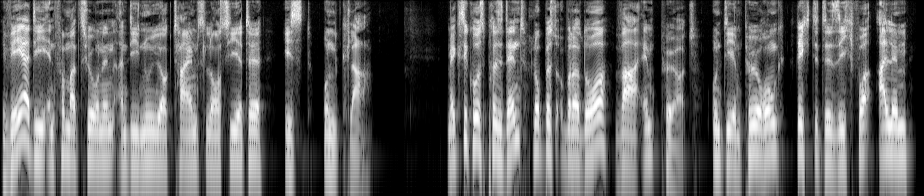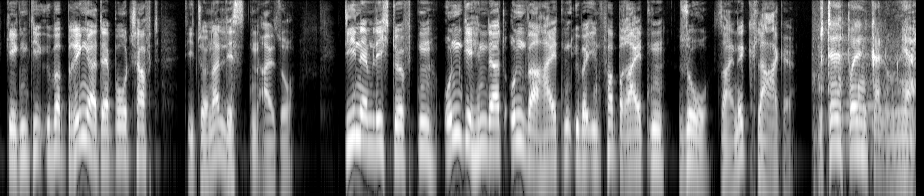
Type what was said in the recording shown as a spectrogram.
Wer die Informationen an die New York Times lancierte, ist unklar. Mexikos Präsident López Obrador war empört. Und die Empörung richtete sich vor allem gegen die Überbringer der Botschaft, die Journalisten also. Die nämlich dürften ungehindert Unwahrheiten über ihn verbreiten, so seine Klage. Ustedes pueden calumniar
